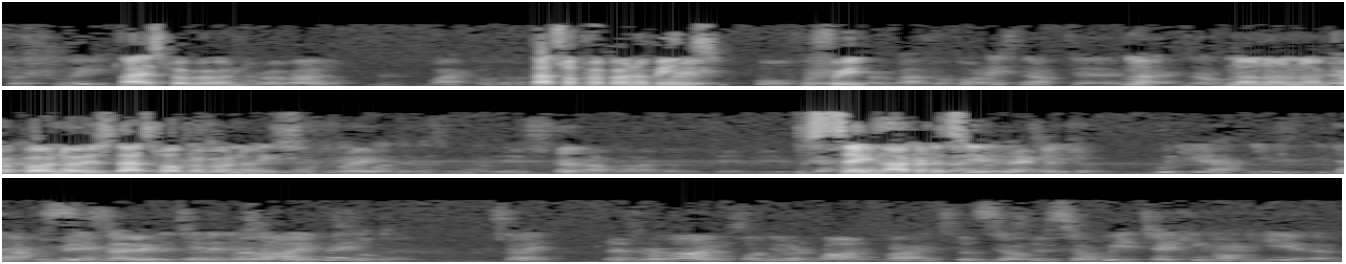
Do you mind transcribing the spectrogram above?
For free. that is pro bono. Pro bono. Why pro bono? That's what pro bono means. For For free. Pro bono. is not. No, no, no, no. Pro bono is that's what pro bono is. For free. You still have liability if you. The same liability. Would you have, you, you'd have the Me same too. liability There's than if reliance on. Sorry? There's reliance on your advice. Right. So, so we're taking on here.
